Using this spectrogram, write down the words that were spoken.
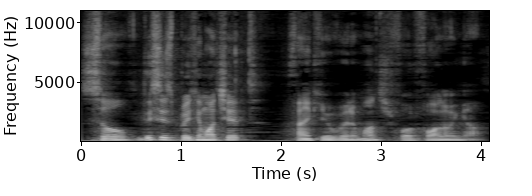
So this is pretty much it. Thank you very much for following up.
